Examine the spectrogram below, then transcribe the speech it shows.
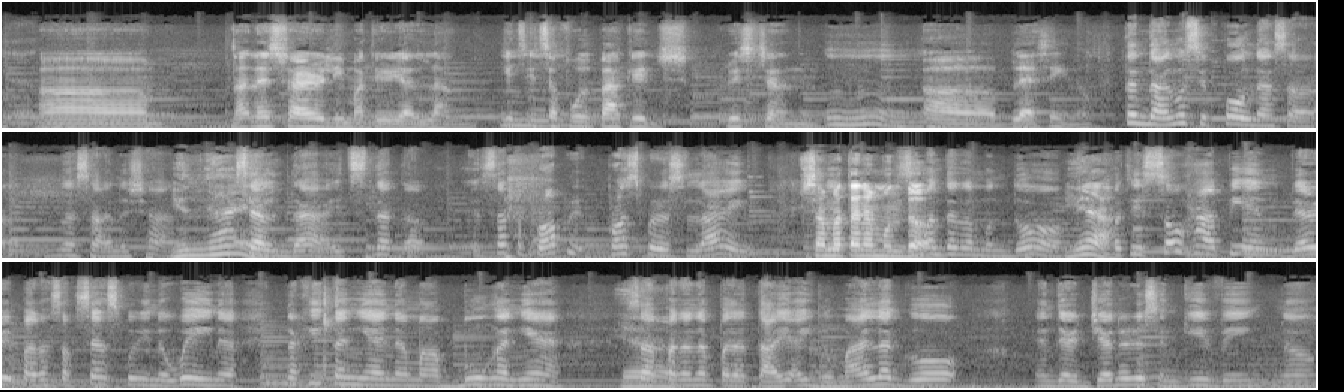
Yeah. Um, not necessarily material lang. It's it's a full package Christian Mhm. uh, blessing, no? Tandaan mo si Paul nasa nasa ano siya? Yun nga eh. Zelda. It's not a it's not a proper, prosperous life. Sa mata ng mundo. Sa mata ng mundo. Yeah. But he's so happy and very parang successful in a way na nakita niya na mga bunga niya sa Yeah. pananampalataya ay lumalago and they're generous and giving, no?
